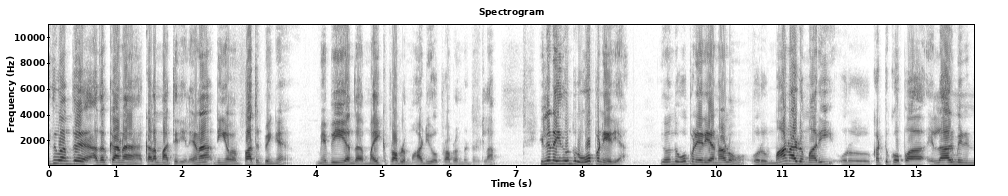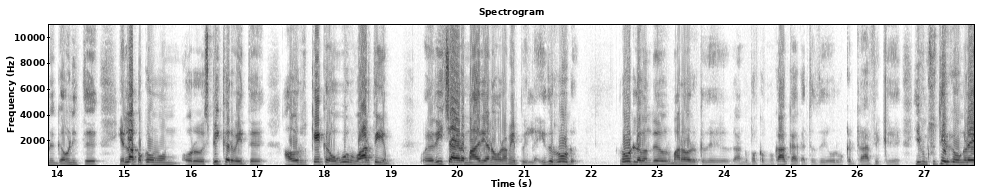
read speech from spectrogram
இது வந்து அதற்கான களமாக தெரியல. ஏன்னா நீங்கள் பார்த்துருப்பீங்க மேபி அந்த மைக் ப்ராப்ளம் ஆடியோ ப்ராப்ளம் இருந்திருக்கலாம். இல்லைன்னா இது வந்து ஒரு ஓப்பன் ஏரியா இது வந்து ஓப்பன் ஏரியானாலும் ஒரு மாநாடு மாதிரி ஒரு கட்டுக்கோப்பாக எல்லாருமே நின்று கவனித்து எல்லா பக்கமும் ஒரு ஸ்பீக்கர் வைத்து அவர் கேட்குற ஒவ்வொரு வார்த்தையும் ரீச் ஆகிற மாதிரியான ஒரு அமைப்பு இல்லை. இது ரோடு ரோட்டில் வந்து ஒரு மரம் இருக்குது அங்கே பக்கம் காக்கா கத்துது ஒரு பக்கம் டிராஃபிக்கு இவங்க சுற்றி இருக்கவங்களே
